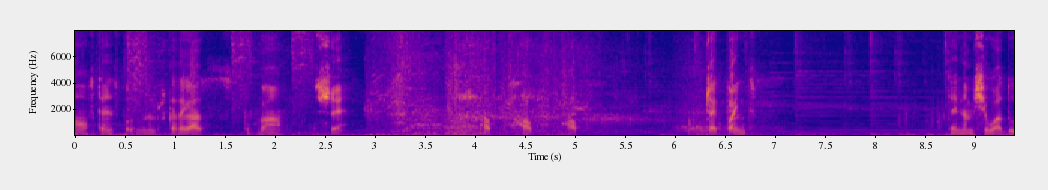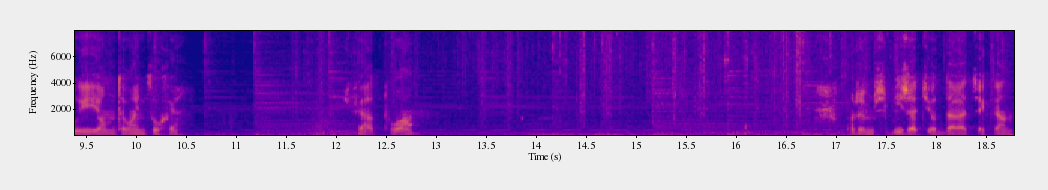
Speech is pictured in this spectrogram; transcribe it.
O, w ten sposób na przykład raz, dwa, trzy. Hop, hop, hop. Checkpoint. Tutaj nam się ładuje ją te łańcuchy. Światło. Możemy przybliżać i oddalać ekran.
